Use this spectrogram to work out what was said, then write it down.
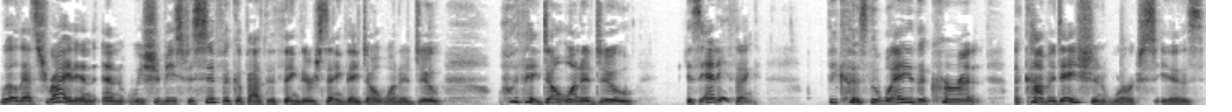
Well, that's right. And, and we should be specific about the thing they're saying they don't want to do. What they don't want to do is anything. Because the way the current accommodation works is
